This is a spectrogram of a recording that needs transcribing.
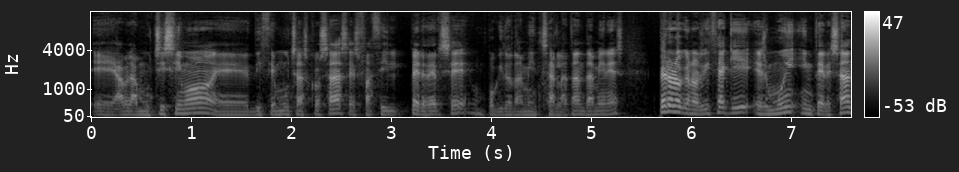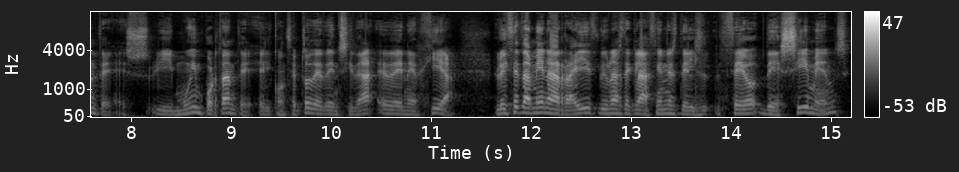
Eh, habla muchísimo, eh, dice muchas cosas, es fácil perderse, un poquito también charlatán también es, Pero lo que nos dice aquí es muy interesante y muy importante, el concepto de densidad de energía. Lo hice también a raíz de unas declaraciones del CEO de Siemens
